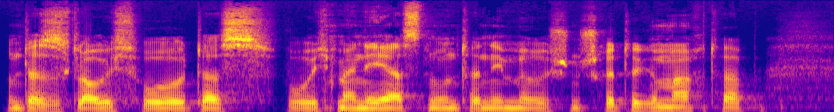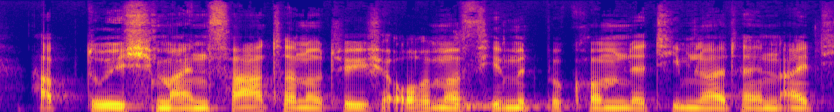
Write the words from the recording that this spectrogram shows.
Und das ist, glaube ich, so das, wo ich meine ersten unternehmerischen Schritte gemacht habe. Hab durch meinen Vater natürlich auch immer viel mitbekommen, der Teamleiter in IT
